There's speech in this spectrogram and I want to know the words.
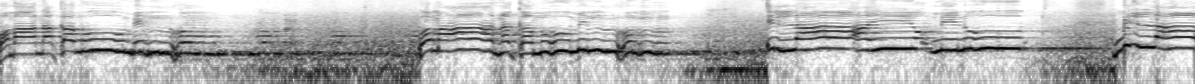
وَمَا نَقَمُوا مِنْهُمْ، وما نقموا منهم إلا أن يؤمنوا بالله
